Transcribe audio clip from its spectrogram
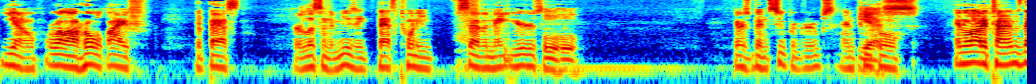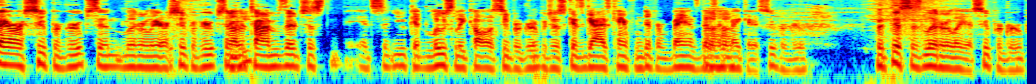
you know, well our whole life, the past or listen to music past twenty seven eight years. hmm There's been super groups and people, Yes. and a lot of times they are super groups and literally are super groups, and other Mhm. times they're just it's you could loosely call a super group, just because guys came from different bands doesn't Uh-huh. make it a super group. But this is literally a super group.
